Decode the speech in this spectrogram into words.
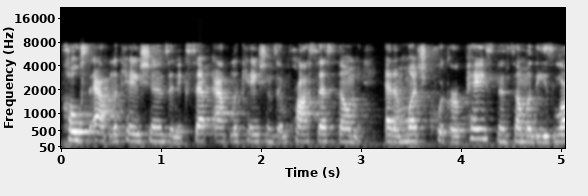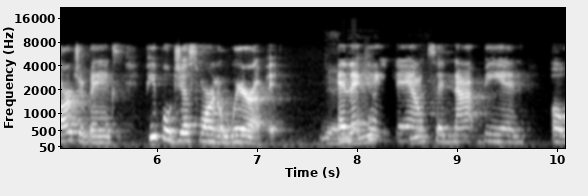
post applications and accept applications and process them at a much quicker pace than some of these larger banks, people just weren't aware of it. Yeah, and that came down to not being a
